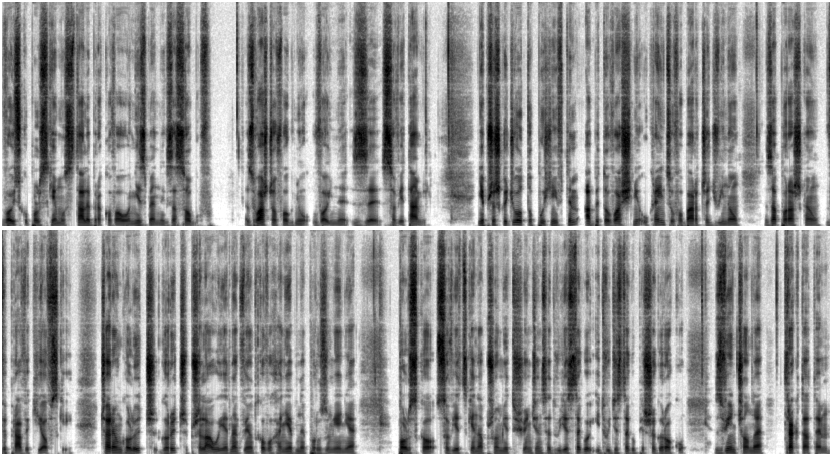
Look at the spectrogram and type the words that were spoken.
wojsku polskiemu stale brakowało niezbędnych zasobów, zwłaszcza w ogniu wojny z Sowietami. Nie przeszkodziło to później w tym, aby to właśnie Ukraińców obarczać winą za porażkę wyprawy kijowskiej. Czarę goryczy, goryczy przelało jednak wyjątkowo haniebne porozumienie polsko-sowieckie na przełomie 1920 i 1921 roku, zwieńczone traktatem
